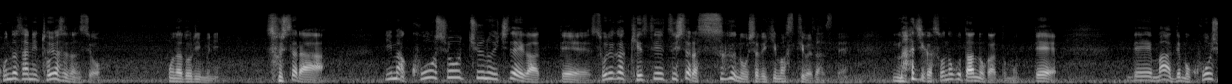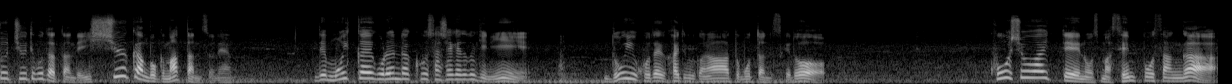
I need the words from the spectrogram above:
本田さんに問い合わせたんですよ。ホンダドリームに。そしたら今交渉中の1台があってそれが決裂したらすぐ納車できますって言われたんですね。マジかそんなことあんのかと思って。でまあでも交渉中ってことだったんで1週間僕待ったんですよね。でもう一回ご連絡を差し上げた時にどういう答えが返ってくるかなと思ったんですけど交渉相手の、まあ、先方さんが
